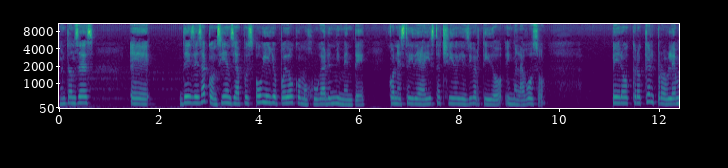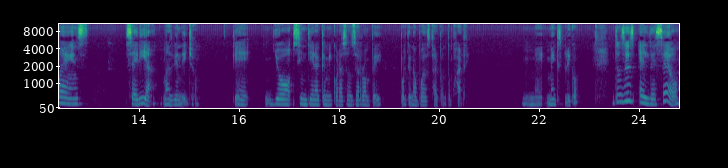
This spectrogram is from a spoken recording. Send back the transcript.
Entonces, eh, desde esa conciencia, pues obvio yo puedo como jugar en mi mente con esta idea y está chido y es divertido y me la gozo. Pero creo que el problema es, sería, más bien dicho, que yo sintiera que mi corazón se rompe porque no puedo estar con Tom Hardy. ¿Me, me explico? Entonces, el deseo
